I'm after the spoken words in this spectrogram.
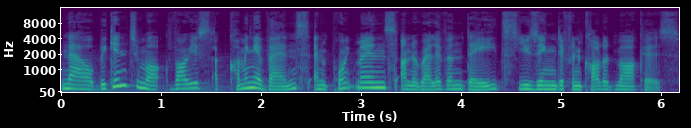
Now begin to mark various upcoming events and appointments on the relevant dates using different colored markers.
